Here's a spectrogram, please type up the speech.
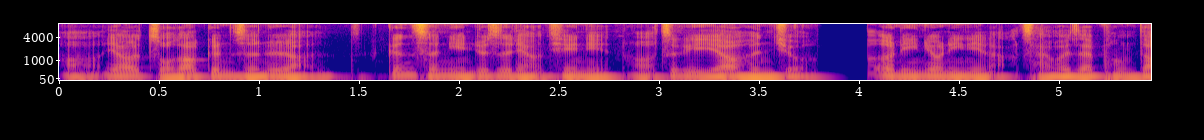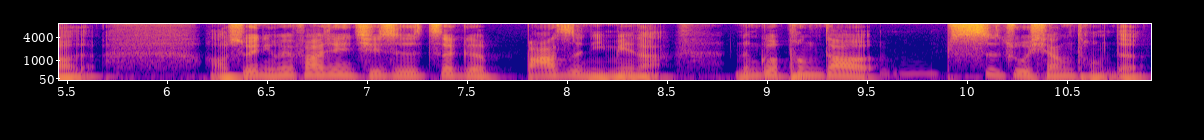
啊，要走到庚辰日啊，庚辰年就是两千年啊，这个也要很久，二零六零年啊才会再碰到的。啊，所以你会发现，其实这个八字里面啊，能够碰到四柱相同的，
